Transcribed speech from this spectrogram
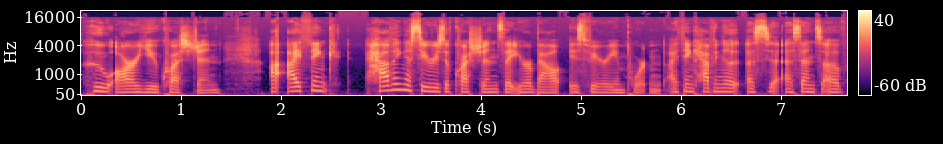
who are you question, I, think having a series of questions that you're about is very important. I think having a, a, a sense of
